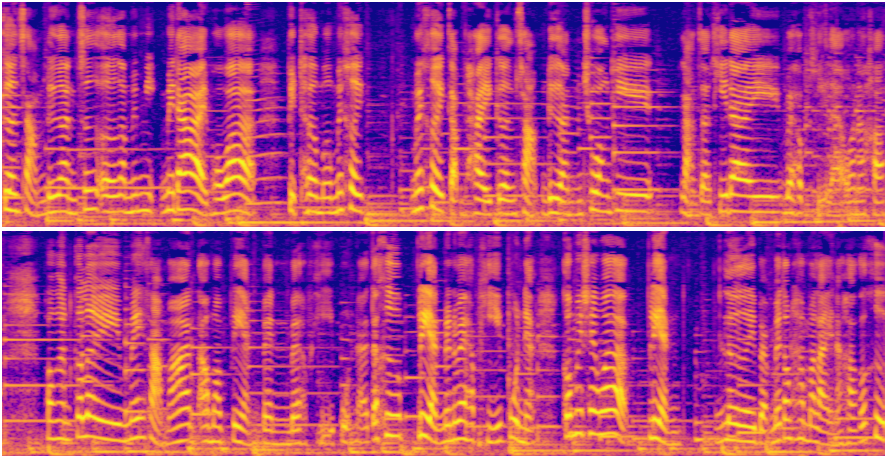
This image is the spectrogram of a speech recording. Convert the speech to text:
เกิน 3 เดือน ซึ่งเอิร์กไม่มีไม่ได้ เพราะว่าปิดเทอมเอิร์กไม่เคยไม่เคยกลับไทยเกิน 3 เดือนช่วงที่หลังจากที่ได้ใบขับขี่แล้วนะคะ เพราะงั้นก็เลยไม่สามารถเอามาเปลี่ยนเป็นใบขับขี่ญี่ปุ่นได้ แต่คือเปลี่ยนเป็นใบขับขี่ญี่ปุ่นเนี่ยก็ไม่ใช่ว่าเปลี่ยนเลยแบบไม่ต้องทำอะไรนะคะ ก็คือ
